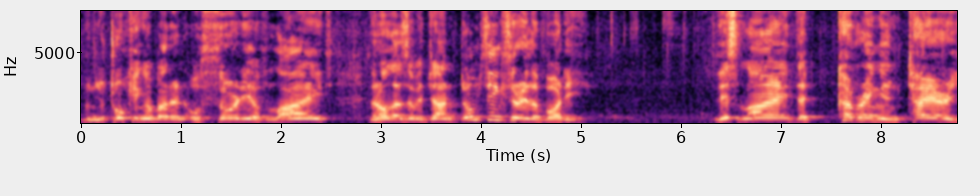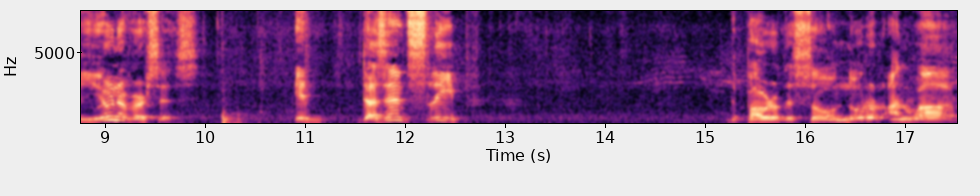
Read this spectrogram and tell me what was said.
When you're talking about an authority of light then Allah don't think through the body this light that covering entire universes, it doesn't sleep. The power of the soul, Nur al-Anwar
